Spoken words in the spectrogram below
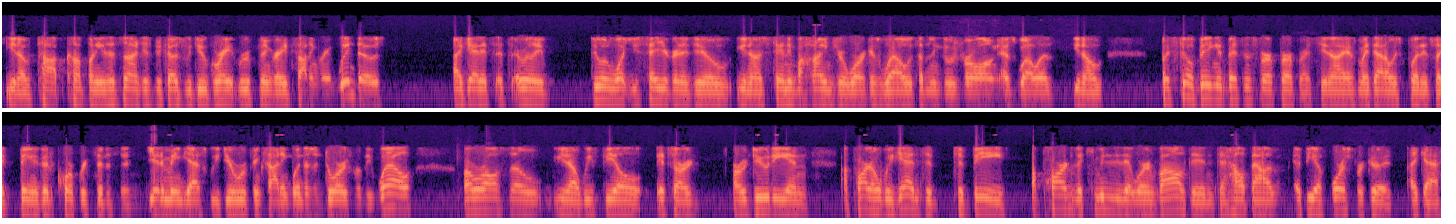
you know top companies. It's not just because we do great roofing, great siding, great windows. Again, it's it's really doing what you say you're going to do. You know, standing behind your work as well when something goes wrong, as well as you know but still being in business for a purpose. You know, as my dad always put it, it's like being a good corporate citizen. You know what I mean? Yes, we do roofing, siding, windows, and doors really well, but we're also, you know, we feel it's our our duty and a part of what we get to to be a part of the community that we're involved in to help out, and be a force for good. I guess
